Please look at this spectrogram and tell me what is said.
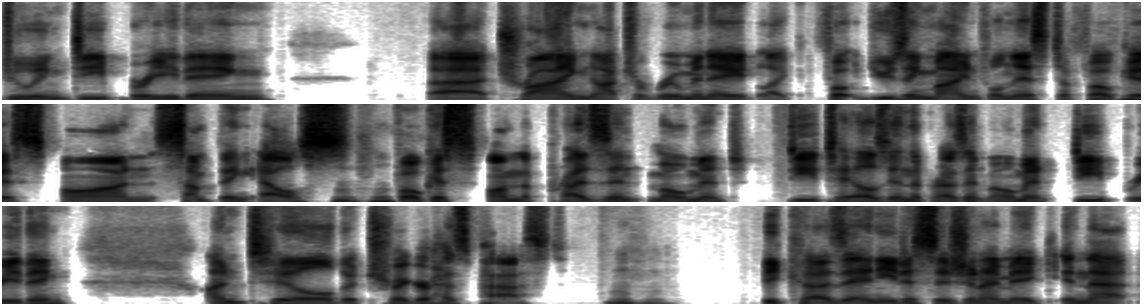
doing deep breathing, uh, trying not to ruminate, like fo- using mindfulness to focus on something else, Mhm. focus on the present moment, details in the present moment, deep breathing until the trigger has passed. Mhm. Because any decision I make in that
